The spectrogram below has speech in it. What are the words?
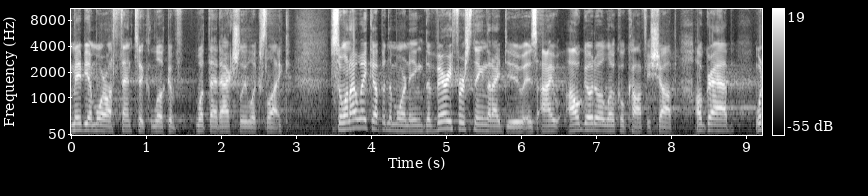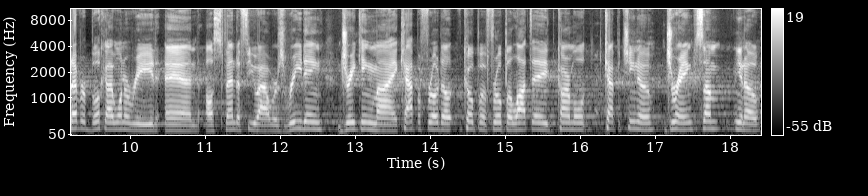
maybe a more authentic look of what that actually looks like. So when I wake up in the morning, the very first thing that I do is I, I'll go to a local coffee shop. I'll grab whatever book I want to read, and I'll spend a few hours reading, drinking my Copa Fropa latte caramel cappuccino drink, some, you know,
